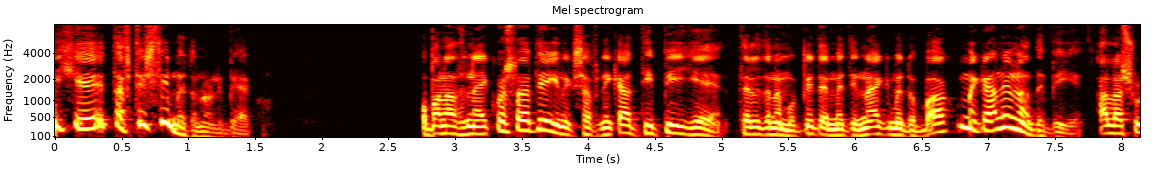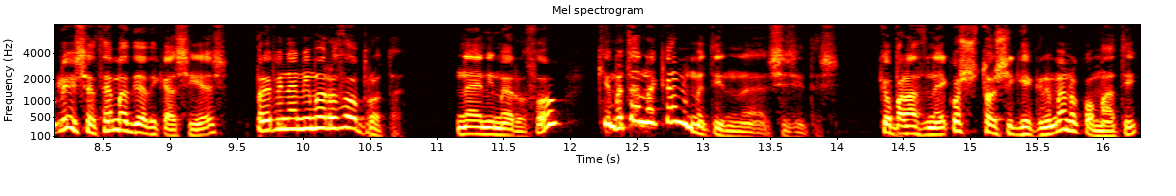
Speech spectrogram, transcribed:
Είχε ταυτιστεί με τον Ολυμπιακό. Ο Παναθηναϊκός τώρα τι έγινε ξαφνικά, τι πήγε, θέλετε να μου πείτε, με την ΑΕΚ, με τον ΠΑΟΚ, με κανέναν δεν πήγε. Αλλά σου λέει σε θέμα διαδικασίε πρέπει να ενημερωθώ πρώτα. Να ενημερωθώ και μετά να κάνουμε την ε, συζήτηση. Και ο Παναθηναϊκός στο συγκεκριμένο κομμάτι,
